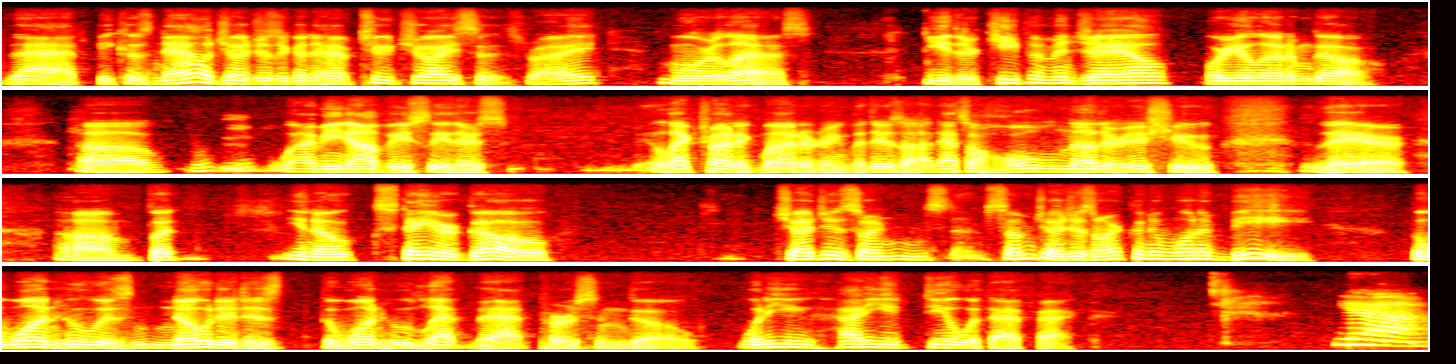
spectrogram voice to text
that? Because now judges are going to have two choices, right? More or less. Either keep him in jail or you let him go. Uh, I mean, obviously, there's electronic monitoring, but there's a that's a whole nother issue there. Um, but you know, stay or go. Judges are some judges aren't going to want to be the one who is noted as the one who let that person go. What do you? How do you deal with that factor? Yeah,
